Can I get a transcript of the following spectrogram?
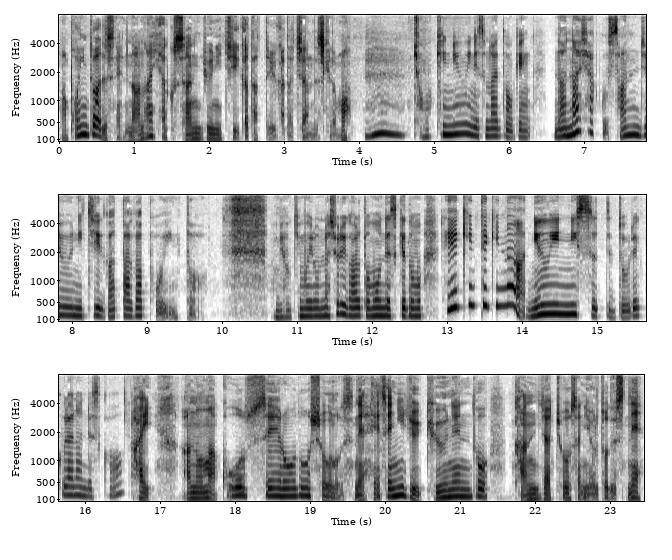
まあ、ポイントはですね、730日型という形なんですけども、うん。長期入院に備えた保険、730日型がポイント。病気もいろんな種類があると思うんですけども、平均的な入院日数ってどれくらいなんですか？はい。あの、まあ、厚生労働省のですね、平成29年度患者調査によるとですね、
